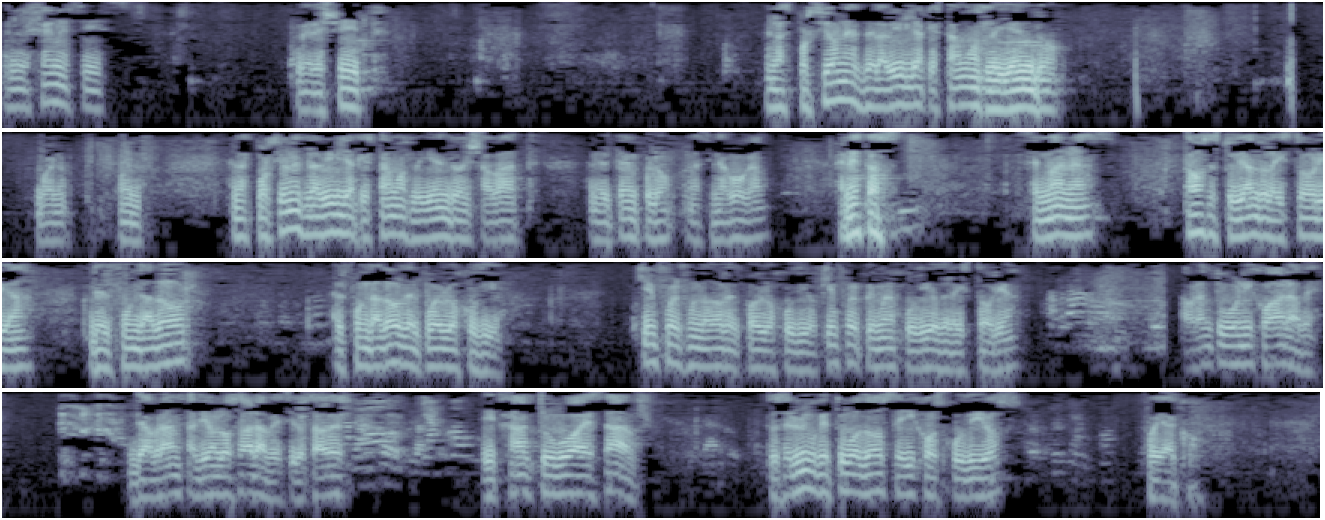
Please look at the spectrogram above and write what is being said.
en el Génesis, Bereshit, en las porciones de la Biblia que estamos leyendo, bueno, bueno, en las porciones de la Biblia que estamos leyendo en Shabbat, en el templo, en la sinagoga, en estas semanas estamos estudiando la historia del fundador, el fundador del pueblo judío. ¿Quién fue el fundador del pueblo judío? ¿Quién fue el primer judío de la historia? Abraham tuvo un hijo árabe. De Abraham salieron los árabes y los árabes. Isaac tuvo a Esav. Entonces el único que tuvo doce hijos judíos fue Jacob.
